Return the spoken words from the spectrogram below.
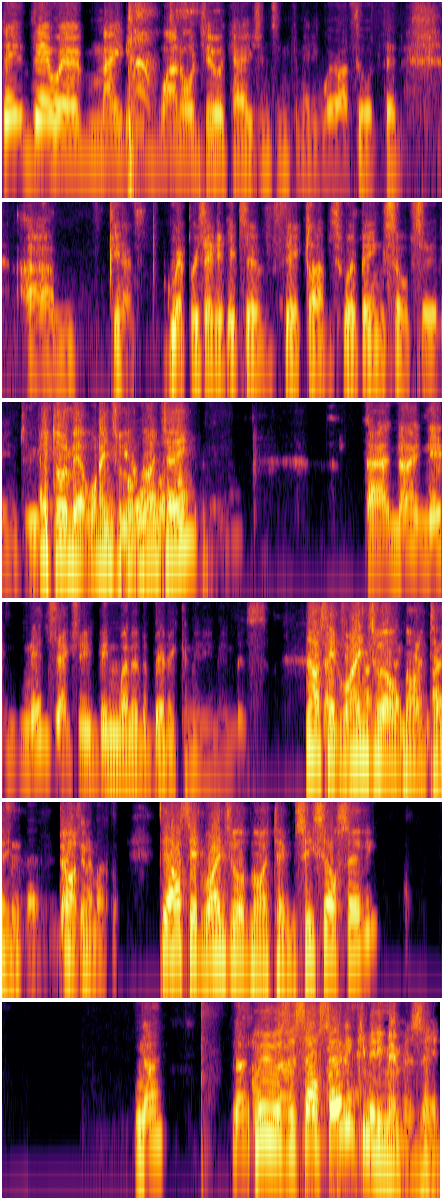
There, there were maybe one or two occasions in committee where I thought that, um, you know, representatives of their clubs were being self-serving. Are you talking about Waynesville 19? Uh, no, Ned. Ned's actually been one of the better committee members. No, I said Wayne's World 19. yeah, I said Wayne's World 19. Was he self-serving? No. No. Who was no, the self-serving committee members then?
